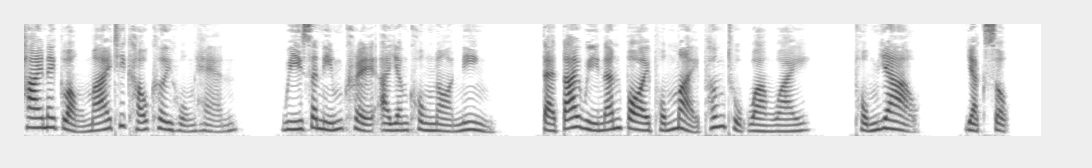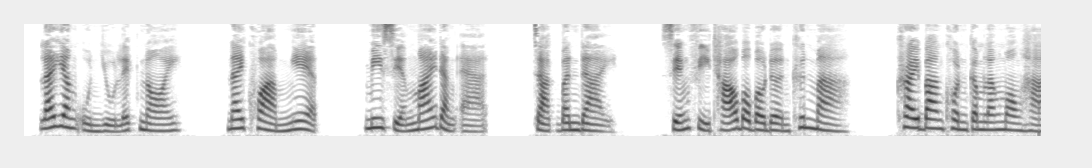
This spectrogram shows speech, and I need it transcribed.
ภายในกล่องไม้ที่เขาเคยหวงแหนหวีสนิมเครอายังคงนอนนิ่ง แต่ใต้หวีนั้นปลอยผมใหม่เพิ่งถูกวางไว้ ผมยาวอยากศก และยังอุ่นอยู่เล็กน้อย ในความเงียบ มีเสียงไม้ดังแอด จากบันได เสียงฝีเท้าเบาๆเดินขึ้นมา ใครบางคนกำลังมองหา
